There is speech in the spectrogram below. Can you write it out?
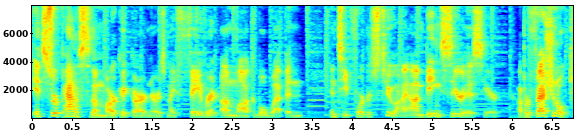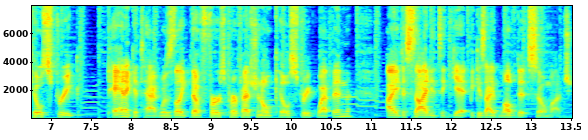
It surpassed the Market Gardener as my favorite unlockable weapon in Team Fortress 2. I- am being serious here. A professional kill streak panic attack was like the first professional kill streak weapon I decided to get because I loved it so much.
